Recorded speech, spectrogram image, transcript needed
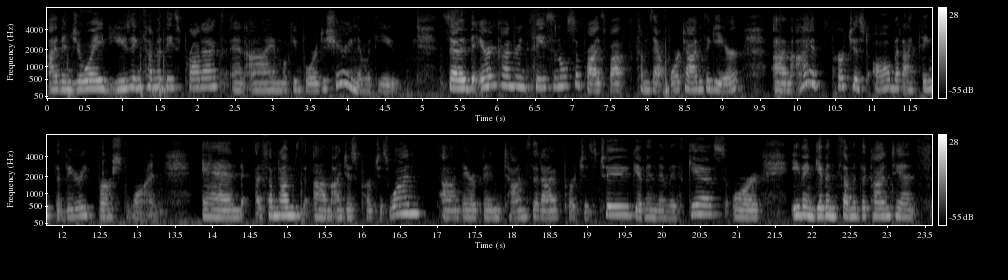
I've enjoyed using some of these products, and I am looking forward to sharing them with you. So the Erin Condren Seasonal Surprise Box comes out four times a year. Um, I have purchased all but I think the very first one. And sometimes um, I just purchase one, uh, there have been times that I've purchased two, given them as gifts, or even given some of the contents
